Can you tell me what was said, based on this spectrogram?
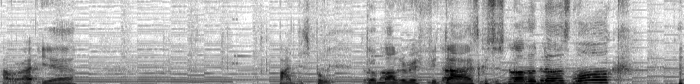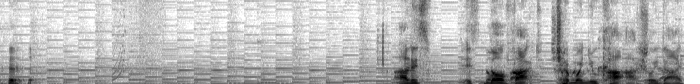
power, right? Yeah. Bide this fool. Don't matter if he dies, cause it's not a Nuzlocke. and it's it's known fact, Chen when you can't actually die.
